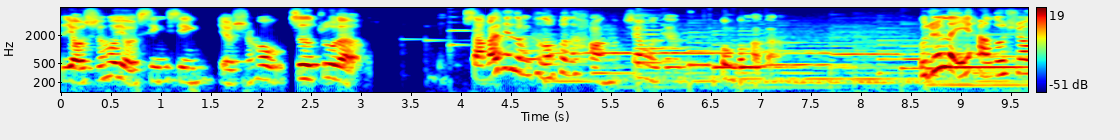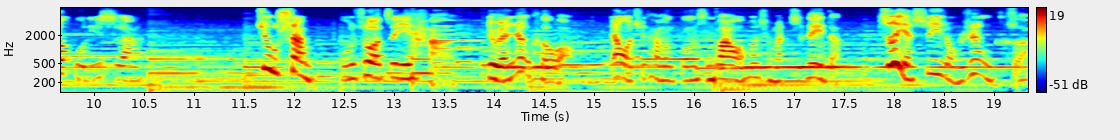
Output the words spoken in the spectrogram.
有时候有星星，有时候遮住了。傻白甜怎么可能混得好呢？像我这样子混不好的。我觉得哪一行都需要鼓励师啊，就算不做这一行。有人认可我，让我去他们公司挖我或什么之类的，这也是一种认可。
